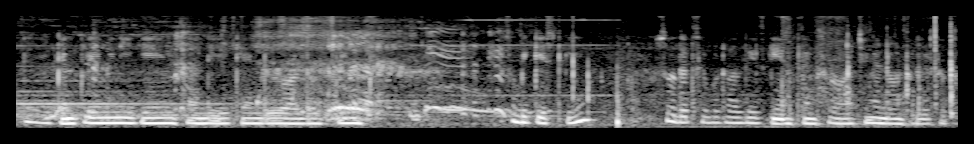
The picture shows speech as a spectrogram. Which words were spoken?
you can play mini games and you can do all those things. So biggest so that's about all these games. Thanks for watching and don't forget to subscribe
